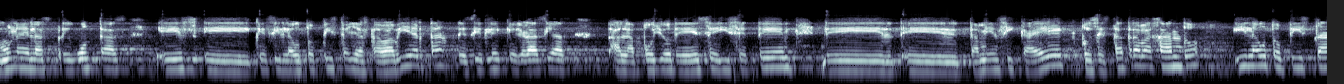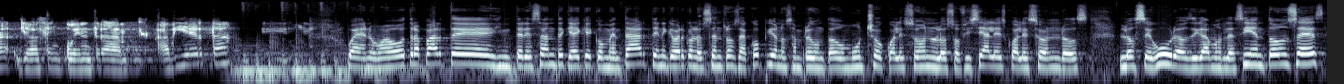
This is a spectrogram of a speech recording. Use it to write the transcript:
una de las preguntas es que si la autopista ya estaba abierta, decirle que gracias al apoyo de SICT, de también SICAEC, pues está trabajando y la autopista ya se encuentra abierta. Bueno, otra parte interesante que hay que comentar tiene que ver con los centros de acopio. Nos han preguntado mucho cuáles son los oficiales, cuáles son los, los seguros, digámosle así. Entonces,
